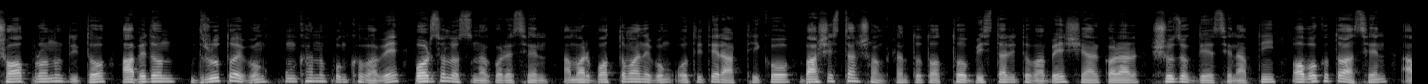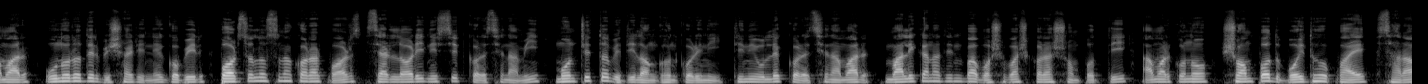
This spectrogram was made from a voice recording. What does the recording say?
স্বপ্রণোদিত আবেদন দ্রুত এবং পুঙ্খানুপুঙ্খভাবে পর্যালোচনা করেছেন। আমার বর্তমান এবং অতীতের আর্থিক ও বাসস্থান সংক্রান্ত তথ্য বিস্তারিতভাবে শেয়ার করার সুযোগ দিয়েছেন। আপনি অবগত আছেন, আমার অনুরোধের বিষয়টি নিয়ে গভীর পর্যালোচনা করার পর স্যার লরি নিশ্চিত করেছেন আমি মন্ত্রিত্ব বিধি লঙ্ঘন করিনি। তিনি উল্লেখ করেছেন, আমার মালিকানাধীন বা বসবাস করার সম্পত্তি আমার কোনো সম্পদ বৈধ উপায় ছাড়া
